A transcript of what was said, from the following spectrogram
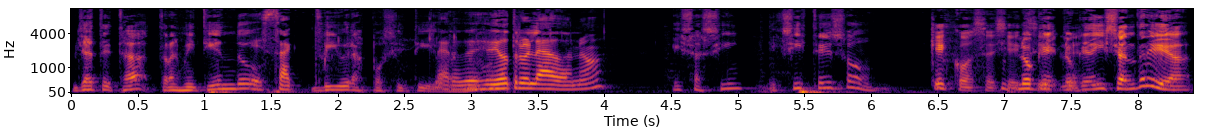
Ya te está transmitiendo vibras positivas. Claro, desde otro lado, ¿no? ¿Es así? ¿Existe eso? ¿Qué cosa es lo que Lo que dice Andrea,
